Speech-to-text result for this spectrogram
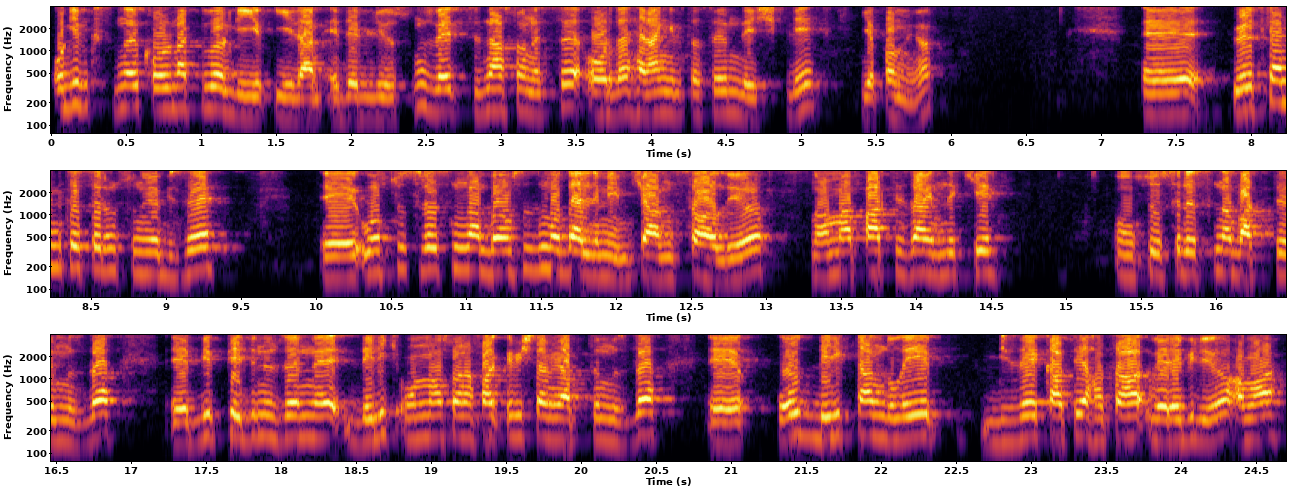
O gibi kısımları korunaklı bölge ilan edebiliyorsunuz ve sizden sonrası orada herhangi bir tasarım değişikliği yapamıyor. Ee, üretken bir tasarım sunuyor bize. Ee, unsur sırasından bağımsız modelleme imkanı sağlıyor. Normal part design'daki unsur sırasına baktığımızda e, bir pedin üzerine delik ondan sonra farklı bir işlem yaptığımızda e, o delikten dolayı bize katıya hata verebiliyor ama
